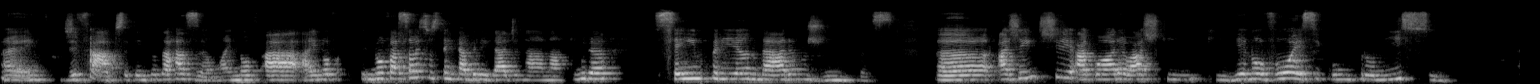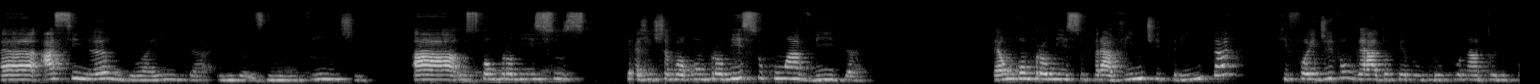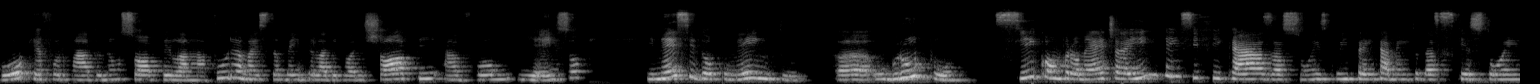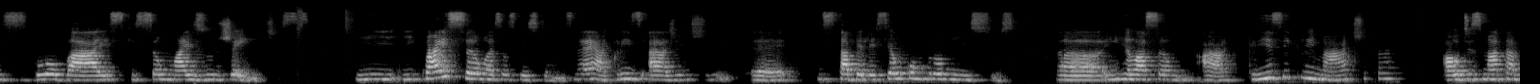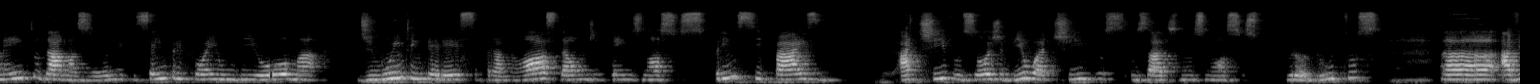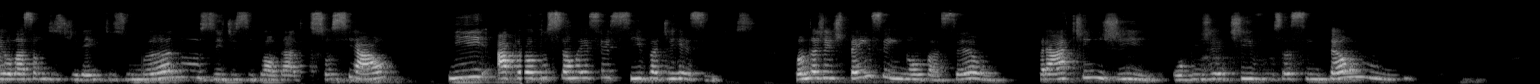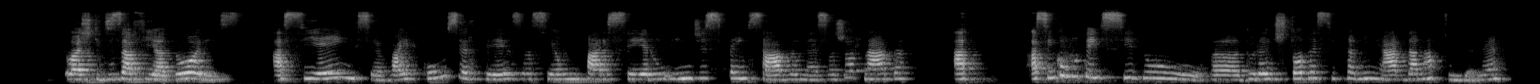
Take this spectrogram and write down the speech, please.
É, de fato, você tem toda a razão. A, a, a inova, inovação e sustentabilidade na Natura sempre andaram juntas. Uh, a gente agora, eu acho que, que renovou esse compromisso, uh, assinando ainda em 2020 uh, os compromissos que a gente chamou compromisso com a vida. É um compromisso para 2030, que foi divulgado pelo grupo Naturico, que é formado não só pela Natura, mas também pela The Body Shop, Avon e Aesop. E nesse documento, uh, o grupo se compromete a intensificar as ações para o enfrentamento das questões globais que são mais urgentes. E, e quais são essas questões? Né? A, crise, a gente é, estabeleceu compromissos uh, em relação à crise climática, ao desmatamento da Amazônia, que sempre foi um bioma de muito interesse para nós, da onde vêm os nossos principais ativos hoje, bioativos, usados nos nossos produtos, a violação dos direitos humanos e desigualdade social e a produção excessiva de resíduos. Quando a gente pensa em inovação, para atingir objetivos assim tão, eu acho que desafiadores, a ciência vai com certeza ser um parceiro indispensável nessa jornada, assim como tem sido uh, durante todo esse caminhar da Natura, né?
